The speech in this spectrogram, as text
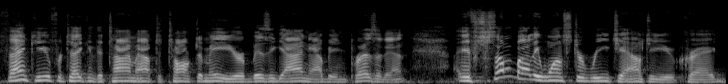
Thank you for taking the time out to talk to me. You're a busy guy now being president. If somebody wants to reach out to you, Craig,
